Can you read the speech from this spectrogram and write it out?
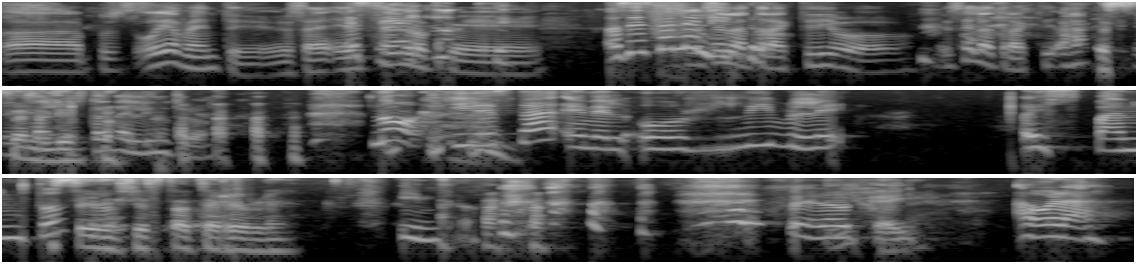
Ah, pues obviamente, o sea, es, es lo que... O sea, está en el es el atractivo. Es el atractivo. está, en el intro. No, y está en el horrible, espantoso. Sí, sí, está terrible. Intro. Pero ok. Ahora.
